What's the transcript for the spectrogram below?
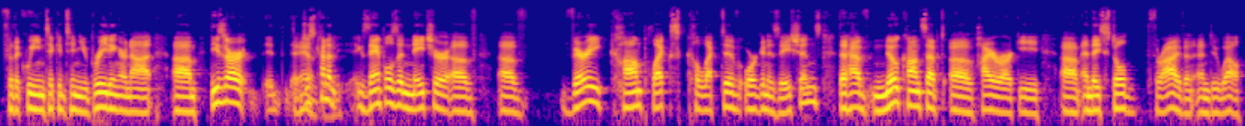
for the queen to continue breeding or not. Um, these are Damn, just kind dude. of examples in nature of of very complex collective organizations that have no concept of hierarchy um, and they still thrive and, and, do well.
